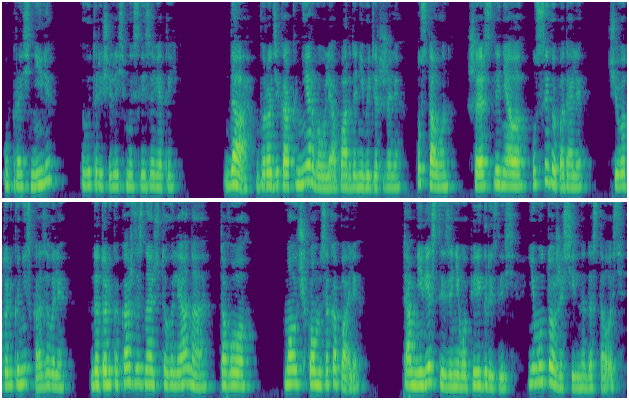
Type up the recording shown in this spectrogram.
«Упразднили?» — вытаращились мы с Лизаветой. «Да, вроде как нервы у леопарда не выдержали. Устал он. Шерсть линяла, усы выпадали. Чего только не сказывали. Да только каждый знает, что Валиана того молчком закопали. Там невесты из-за него перегрызлись. Ему тоже сильно досталось.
